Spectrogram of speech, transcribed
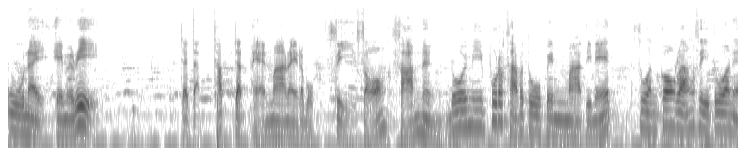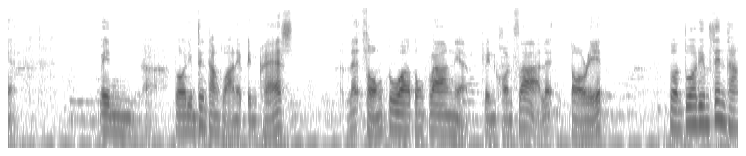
อูในเอเมรี่ จะจัดทัพจัดแผนมาในระบบ 4-2-3-1 โดยมีผู้รักษาประตูเป็นมาติเนส ส่วนกองหลัง 4 ตัวเนี่ย เป็นตัวริมเส้นทางขวาเนี่ยเป็นแครชและ 2 ตัวตรงกลางเนี่ยเป็นคอนซาและตอเรส ส่วนตัวริมเส้นทาง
